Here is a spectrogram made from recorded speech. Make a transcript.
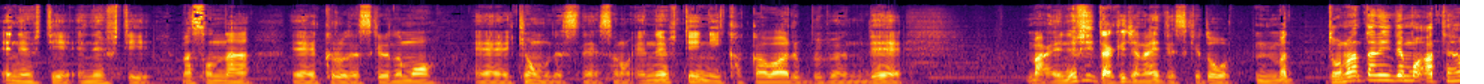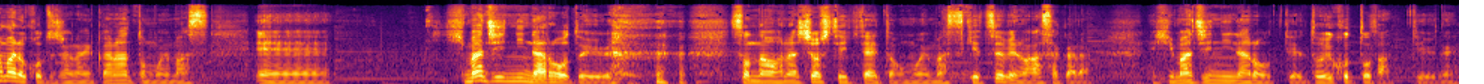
NFT NFT まあそんな、えー、黒ですけれども、えー、今日もですねその NFT に関わる部分でまあ NFT だけじゃないですけど、うんまあ、どなたにでも当てはまることじゃないかなと思います。えー暇人になろうという そんなお話をしていきたいと思います。月曜日の朝から暇人になろうってどういうことだっていうね、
